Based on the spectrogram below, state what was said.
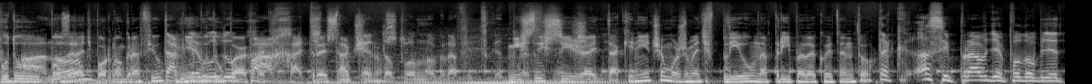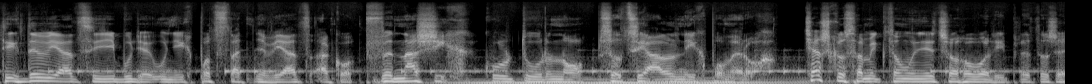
budú Áno, pozerať pornografiu, tak nebudú, nebudú páchať, páchať trestnú činnosť. pornografické Myslíš si, že aj také niečo môže mať vplyv na prípad ako je tento? Tak asi pravdepodobne tých deviácií bude u nich podstatne viac ako v našich kultúrno-sociálnych pomeroch. Ťažko sa mi k tomu niečo hovorí, pretože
